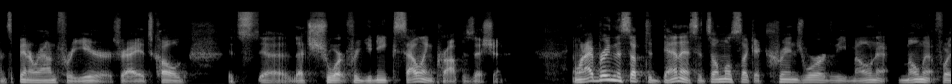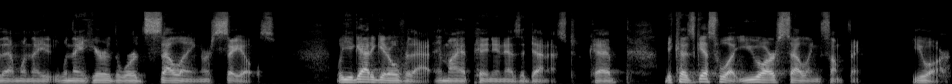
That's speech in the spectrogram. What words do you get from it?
it's been around for years right? It's called it's uh, that's short for unique selling proposition. And when i bring this up to dentists it's almost like a cringeworthy moment moment for them when they when they hear the word selling or sales. Well you got to get over that in my opinion as a dentist okay? Because guess what? You are selling something you are.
